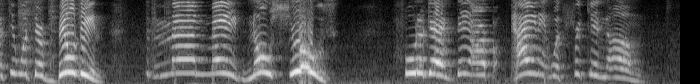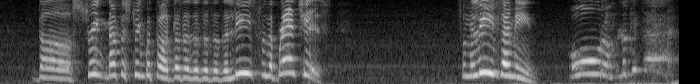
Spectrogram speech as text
Look at what they're building. Man-made, no shoes. Buddha Gang, they are tying it with freaking um the string, not the string, but the the the, the, the, the, leaves from the branches. From the leaves, I mean. Hold 'em, look at that.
